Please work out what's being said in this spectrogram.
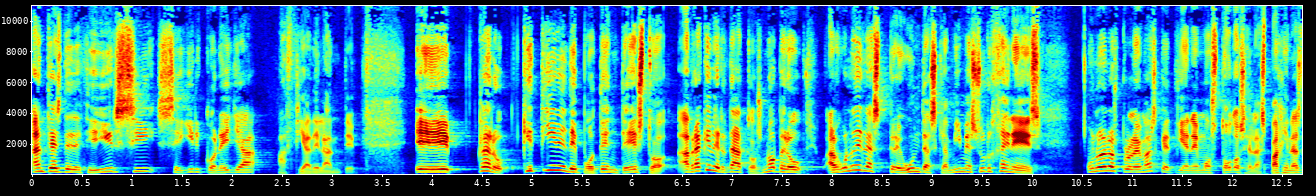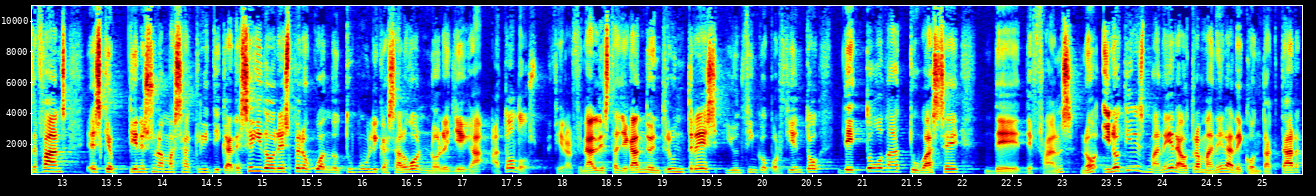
antes de decidir si seguir con ella hacia adelante. Eh, claro, ¿qué tiene de potente esto? Habrá que ver datos, ¿no? Pero alguna de las preguntas que a mí me surgen es... Uno de los problemas que tenemos todos en las páginas de fans es que tienes una masa crítica de seguidores, pero cuando tú publicas algo no le llega a todos. Es decir, al final le está llegando entre un 3 y un 5% de toda tu base de, fans, ¿no? Y no tienes manera, otra manera de contactar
